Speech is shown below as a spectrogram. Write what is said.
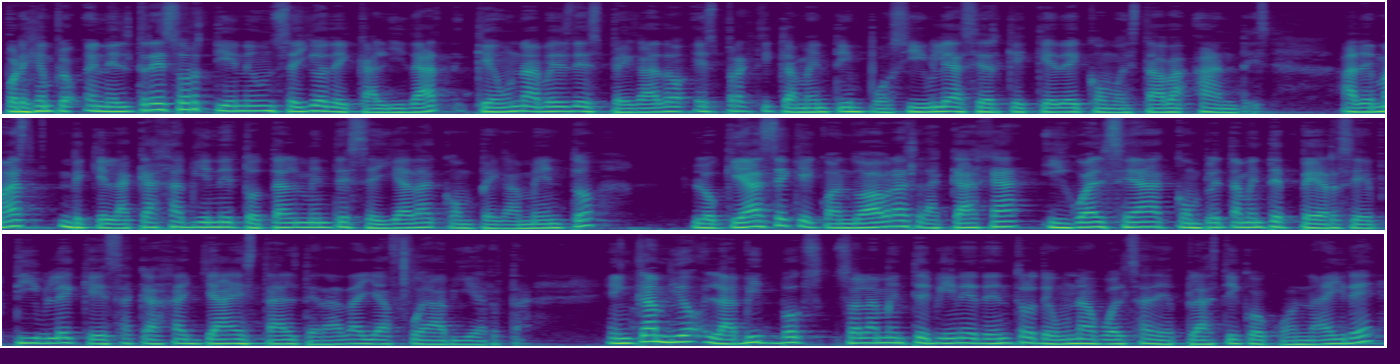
Por ejemplo, en el Tresor tiene un sello de calidad que una vez despegado es prácticamente imposible hacer que quede como estaba antes. Además de que la caja viene totalmente sellada con pegamento, lo que hace que cuando abras la caja igual sea completamente perceptible que esa caja ya está alterada, ya fue abierta. En cambio, la Bitbox solamente viene dentro de una bolsa de plástico con aire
